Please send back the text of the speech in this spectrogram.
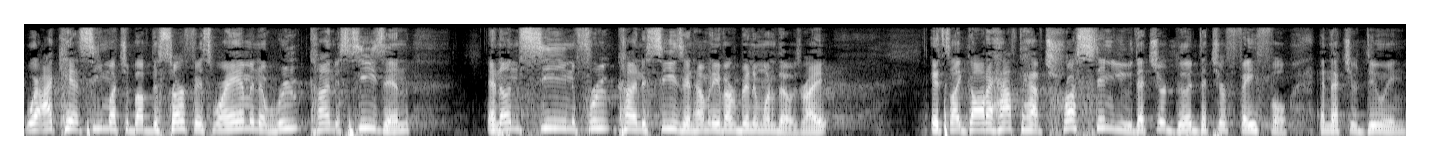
where I can't see much above the surface, where I am in a root kind of season, an unseen fruit kind of season. How many have ever been in one of those, right? It's like, God, I have to have trust in you that you're good, that you're faithful, and that you're doing,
